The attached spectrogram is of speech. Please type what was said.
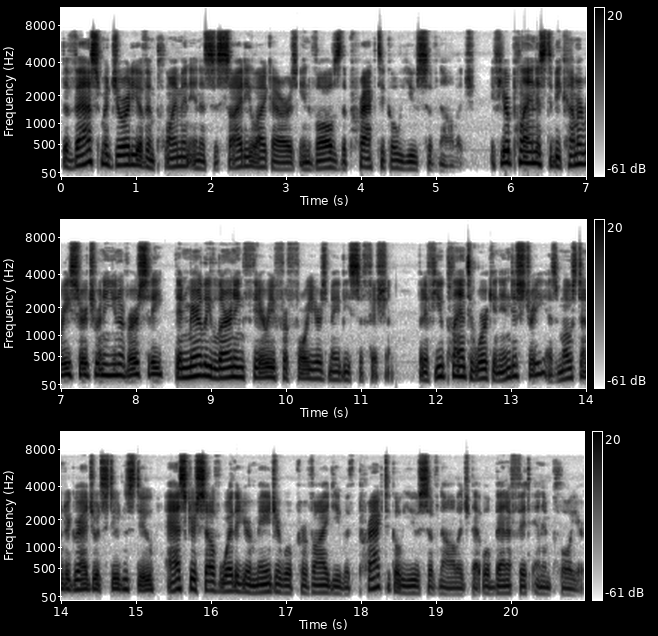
The vast majority of employment in a society like ours involves the practical use of knowledge. If your plan is to become a researcher in a university, then merely learning theory for four years may be sufficient. But if you plan to work in industry, as most undergraduate students do, ask yourself whether your major will provide you with practical use of knowledge that will benefit an employer.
